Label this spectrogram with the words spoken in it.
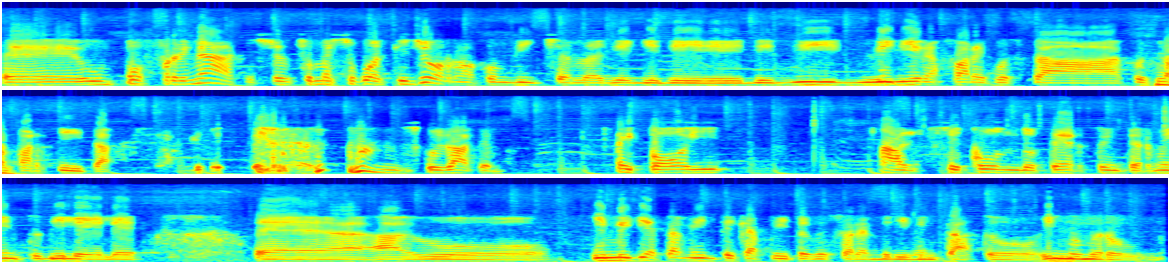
eh, un po', frenato, ci, ho messo qualche giorno a convincerlo di, di, di, di venire a fare questa, questa mm. partita. Scusate, e poi al secondo, terzo intervento di Lele eh, avevo immediatamente capito che sarebbe diventato il numero uno.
